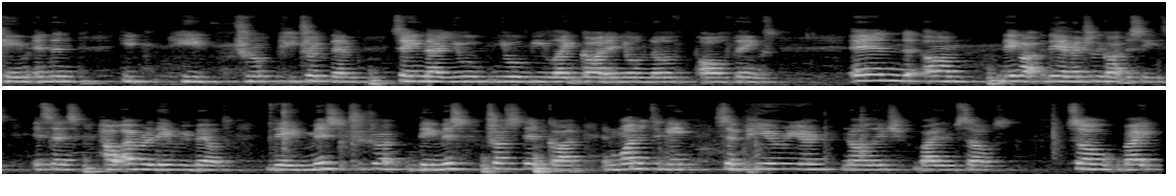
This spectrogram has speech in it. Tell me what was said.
came, and then he he tr he tricked them, saying that you you'll be like God and you'll know all things. And um, they got they eventually got deceived. It says, however, they rebelled. They, mistru they mistrusted God and wanted to gain superior knowledge by themselves. So by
